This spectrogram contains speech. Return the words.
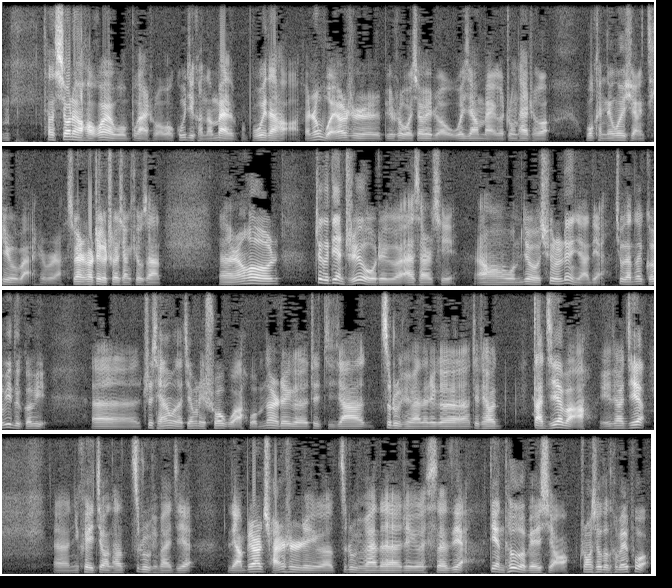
它的销量好坏我不敢说，我估计可能卖的不会太好啊。反正我要是比如说我消费者，我想买个众泰车，我肯定会选 T 六百，是不是？虽然说这个车像 Q 三，嗯，然后这个店只有这个 S 二七，然后我们就去了另一家店，就在它隔壁的隔壁。呃，之前我在节目里说过啊，我们那儿这个这几家自主品牌的这个这条大街吧啊，有一条街，呃，你可以叫它自主品牌街，两边全是这个自主品牌的这个四 S 店，店特别小，装修的特别破，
